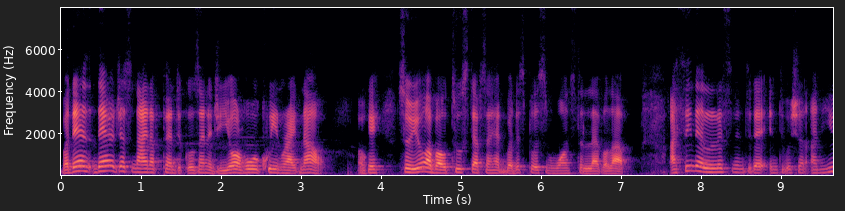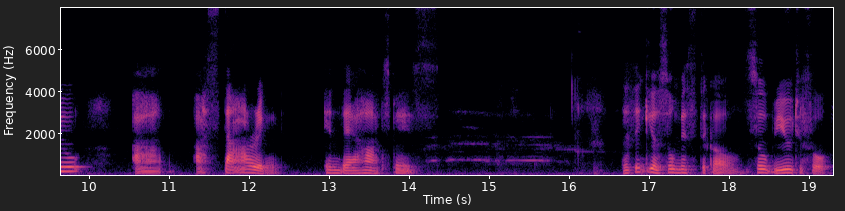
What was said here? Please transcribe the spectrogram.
But they're, they're just Nine of Pentacles energy. You're a whole queen right now. Okay, so you're about two steps ahead, but this person wants to level up. I think they're listening to their intuition, and you uh, are starring in their heart space. They think you're so mystical, so beautiful,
